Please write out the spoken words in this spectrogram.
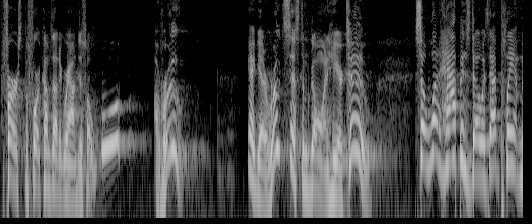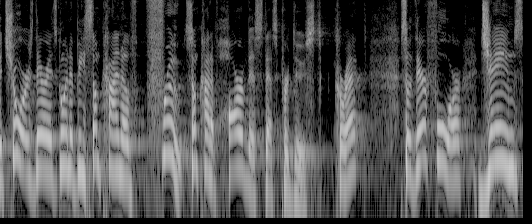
First, before it comes out of the ground, just a whoop, a root. You gotta get a root system going here too. So, what happens though as that plant matures, there is going to be some kind of fruit, some kind of harvest that's produced, correct? So, therefore, James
